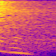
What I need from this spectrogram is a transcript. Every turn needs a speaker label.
Speaker 1: Oh.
